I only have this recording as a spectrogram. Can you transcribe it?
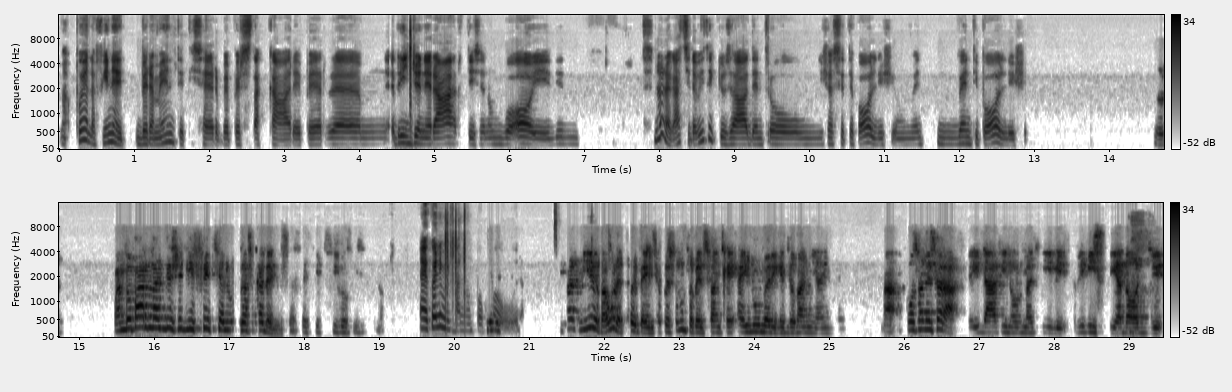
Ma poi alla fine veramente ti serve per staccare, per ehm, rigenerarti se non vuoi. Di- no, ragazzi, l'avete chiusa dentro un 17 pollici, un 20, un 20 pollici. Quando parla invece di effetti a lunga scadenza, effetti psicofisici, no. Eh, quelli mi fanno un po' paura. Mi fa venire paura e poi penso, a questo punto penso anche ai numeri che Giovanni ha in mente. Ma cosa ne sarà dei dati normativi rivisti ad oggi?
